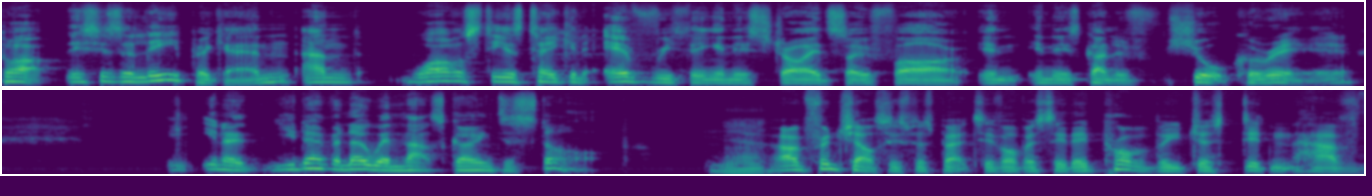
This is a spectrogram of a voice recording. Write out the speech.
But this is a leap again. And whilst he has taken everything in his stride so far in, in his kind of short career, you know, you never know when that's going to stop. yeah. Um, from Chelsea's perspective, obviously, they probably just didn't have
